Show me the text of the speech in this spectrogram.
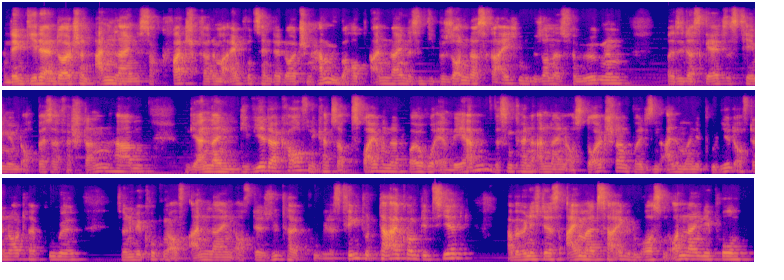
Dann denkt jeder in Deutschland, Anleihen ist doch Quatsch. Gerade mal ein Prozent der Deutschen haben überhaupt Anleihen. Das sind die besonders Reichen, die besonders Vermögenden, weil sie das Geldsystem eben auch besser verstanden haben. Und die Anleihen, die wir da kaufen, die kannst du ab 200 Euro erwerben. Das sind keine Anleihen aus Deutschland, weil die sind alle manipuliert auf der Nordhalbkugel, sondern wir gucken auf Anleihen auf der Südhalbkugel. Das klingt total kompliziert, aber wenn ich dir das einmal zeige, du brauchst ein Online-Depot,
